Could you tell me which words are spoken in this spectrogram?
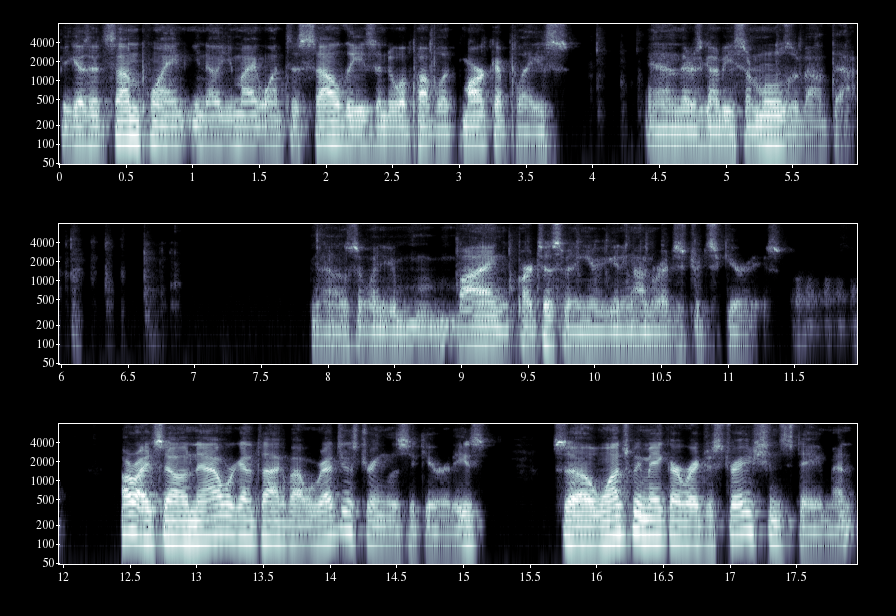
Because at some point, you know, you might want to sell these into a public marketplace. And there's gonna be some rules about that. You know, so when you're buying, participating, here, you're getting unregistered securities. All right, so now we're going to talk about registering the securities. So once we make our registration statement,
